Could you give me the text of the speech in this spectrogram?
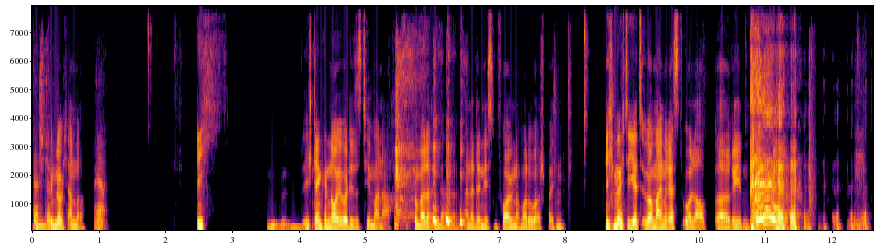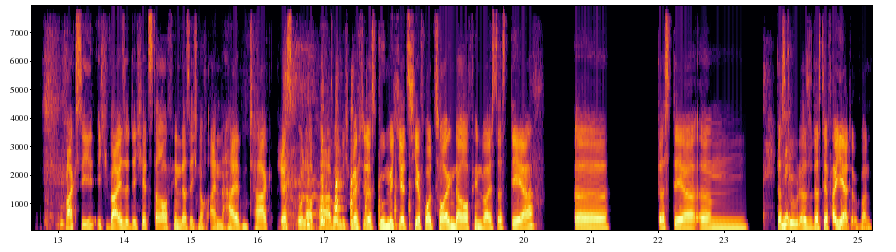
Das stimmt. glaube ich, andere. Ja. Ich, ich denke neu über dieses Thema nach. Können wir da in der, einer der nächsten Folgen nochmal drüber sprechen. Ich möchte jetzt über meinen Resturlaub äh, reden. Maxi, ich weise dich jetzt darauf hin, dass ich noch einen halben Tag Resturlaub habe und ich möchte, dass du mich jetzt hier vor Zeugen darauf hinweist, dass der, äh, dass der, ähm, dass nee. du, also dass der verjährt irgendwann.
